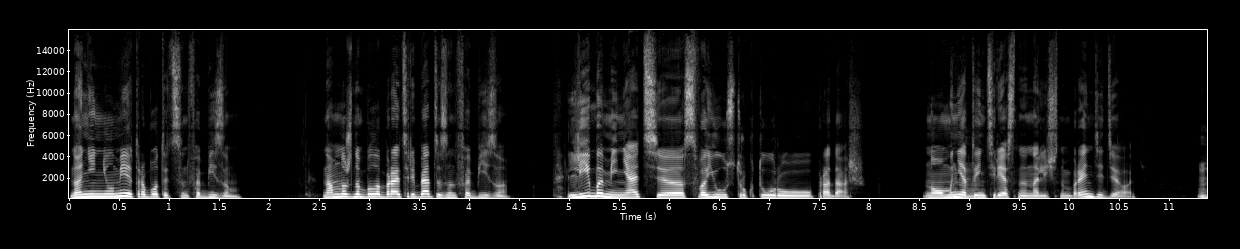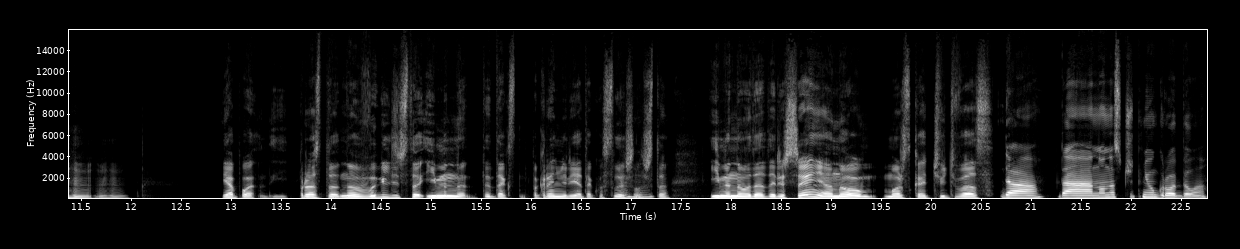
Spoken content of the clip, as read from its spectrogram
но они не умеют работать с инфобизом. Нам нужно было брать ребят из инфобиза. Либо менять э, свою структуру продаж. Но мне-то Мгм. интересно на личном бренде делать. Мгм, мгм. Я понял. Просто, ну, выглядит, что именно, ты так, по крайней мере, я так услышал, Мгм. что именно вот это решение, оно, можно сказать, чуть вас... Да, да, оно нас чуть не угробило.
